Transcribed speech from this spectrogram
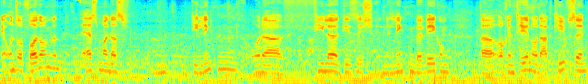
Ja, unsere Forderungen sind erstmal, dass die Linken oder viele, die sich in der linken Bewegung äh, orientieren oder aktiv sind,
